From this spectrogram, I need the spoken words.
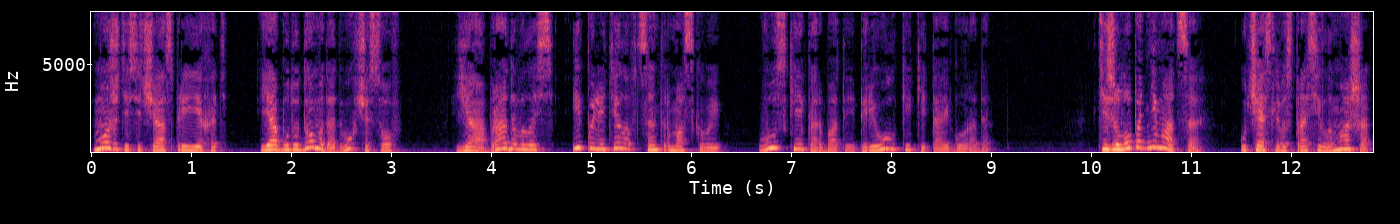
можете сейчас приехать. Я буду дома до двух часов». Я обрадовалась и полетела в центр Москвы, в узкие горбатые переулки Китай-города. «Тяжело подниматься?» — участливо спросила Маша,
